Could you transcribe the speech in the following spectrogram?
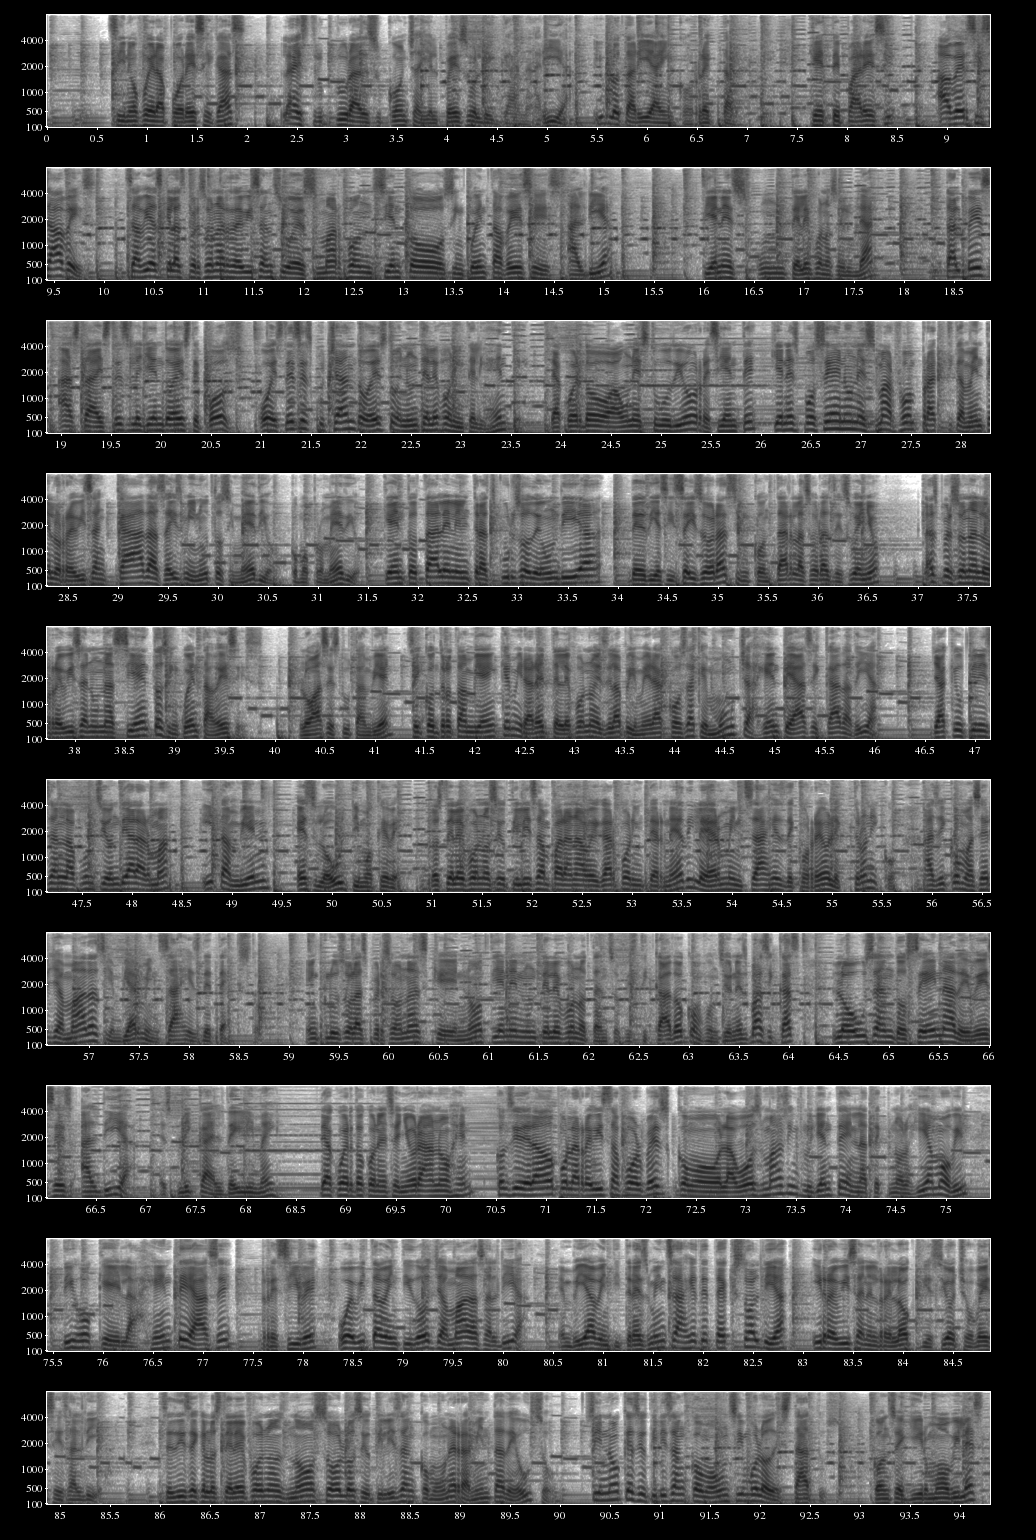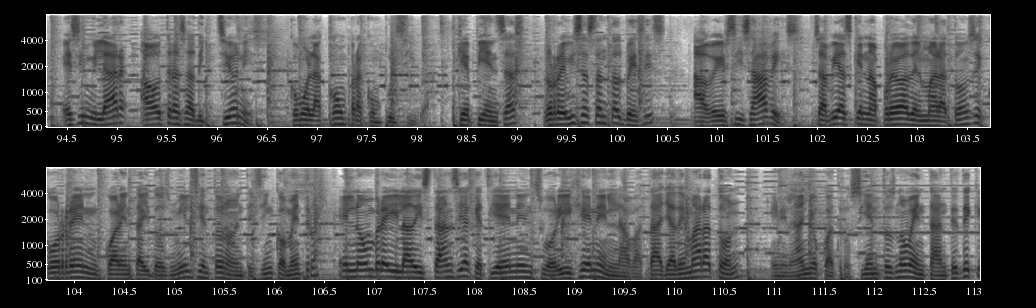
Si no fuera por ese gas, la estructura de su concha y el peso le ganaría y flotaría incorrectamente. ¿Qué te parece? A ver si sabes. ¿Sabías que las personas revisan su smartphone 150 veces al día? ¿Tienes un teléfono celular? Tal vez hasta estés leyendo este post o estés escuchando esto en un teléfono inteligente. De acuerdo a un estudio reciente, quienes poseen un smartphone prácticamente lo revisan cada 6 minutos y medio, como promedio, que en total en el transcurso de un día de 16 horas, sin contar las horas de sueño, las personas lo revisan unas 150 veces. ¿Lo haces tú también? Se encontró también que mirar el teléfono es la primera cosa que mucha gente hace cada día, ya que utilizan la función de alarma y también es lo último que ve. Los teléfonos se utilizan para navegar por internet y leer mensajes de correo electrónico, así como hacer llamadas y enviar mensajes de texto. Incluso las personas que no tienen un teléfono tan sofisticado con funciones básicas lo usan docena de veces al día, explica el Daily Mail. De acuerdo con el señor Anogen, considerado por la revista Forbes como la voz más influyente en la tecnología móvil, dijo que la gente hace, recibe o evita 22 llamadas al día, envía 23 mensajes de texto al día y revisa en el reloj 18 veces al día. Se dice que los teléfonos no solo se utilizan como una herramienta de uso, sino que se utilizan como un símbolo de estatus. Conseguir móviles es similar a otras adicciones, como la compra compulsiva. ¿Qué piensas? ¿Lo revisas tantas veces? A ver si sabes. ¿Sabías que en la prueba del maratón se corren 42.195 metros? El nombre y la distancia que tienen su origen en la batalla de Maratón en el año 490 a.C.,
